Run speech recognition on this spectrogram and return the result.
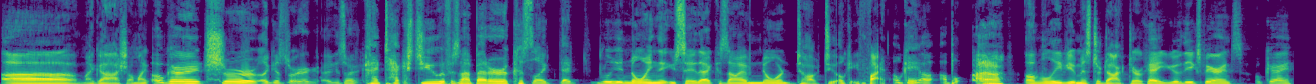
Oh my gosh i'm like okay sure like is there, is there can i text you if it's not better? Because like that's really annoying that you say that because now i have no one to talk to. Okay fine. Okay i'll, I'll, uh, I'll believe you mr doctor. Okay you have the experience. Okay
